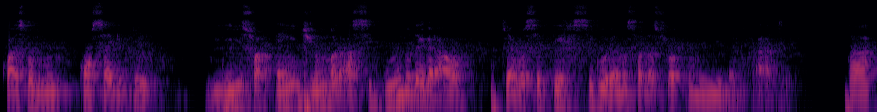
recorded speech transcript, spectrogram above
quase todo mundo consegue ter. E isso atende uma, a segundo degrau, que é você ter segurança da sua comida em casa, tá?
